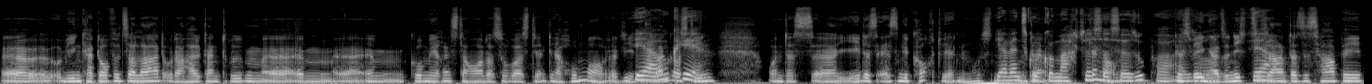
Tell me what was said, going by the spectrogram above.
äh, wie ein Kartoffelsalat oder halt dann drüben äh, im, äh, im Gourmet-Restaurant oder sowas, der, der Hummer oder die, die Ja, okay. Und dass äh, jedes Essen gekocht werden muss. ne? Ja, wenn es gut der- gemacht ist, genau. ist ja super. Deswegen, also nicht zu ja. sagen, das ist HP,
